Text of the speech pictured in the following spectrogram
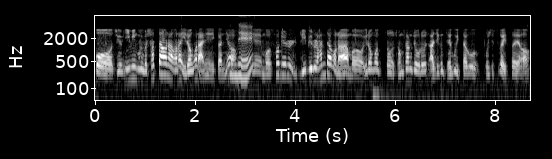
뭐 지금 이민국이 뭐 셧다운하거나 이런 건 아니니까요. 네. 예, 뭐 서류를 리뷰를 한다거나 뭐 이런 것도 정상적으로 아직은 되고 있다고 보실 수가 있어요.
